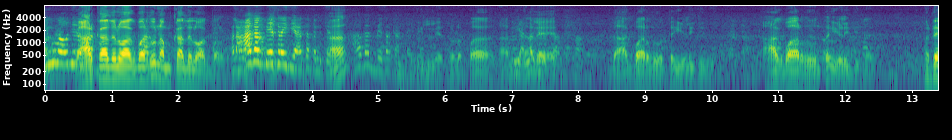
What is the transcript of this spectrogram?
ನಿಮ್ಮ ಅವಧಿಯಲ್ಲಿ ಯಾರ ಕಾಲದಲ್ಲೂ ಆಗಬಾರ್ದು ನಮ್ಮ ಕಾಲದಲ್ಲೂ ಆಗಬಾರ್ದು. ಇಲ್ಲ ಬೇಸರ ಇದೆಯಾ ಅಂತ ತಮಗೆ ಆ? ಆಗಾಗ ಬೇಸರ ಕಾಣ್ತಾ ಇದೆ ಇಲ್ಲೇ ನೋಡಪ್ಪ ನಾನು ಈಗಾಗಲೇ ಬೇಸರ, ಆಗಬಾರ್ದು ಅಂತ ಹೇಳಿದ್ದೀನಿ ನಾನು. ಆಗಬಾರ್ದು ಅಂತ ಹೇಳಿದ್ದೀನಿ ನಾನು. ಪದೇ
